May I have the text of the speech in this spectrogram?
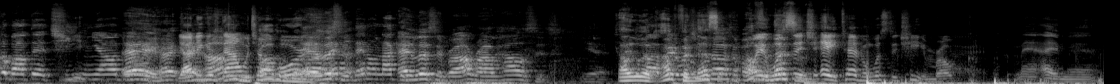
talk about that cheating y'all doing. Hey, hey, Y'all hey, niggas huh? down with y'all talking whore? about? Hey, Hey, listen, listen. they don't knock Hey, listen, bro. I rob houses. Yeah. Hey, look, about- I'm What you finessing. talking about? I'm Wait, what's the che- hey Tevin? What's the cheating, bro? Man, hey man.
